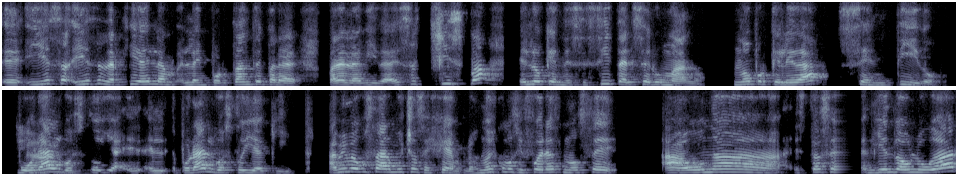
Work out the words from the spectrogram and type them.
eh, y, esa, y esa energía es la, la, importante para, para la vida. Esa chispa es lo que necesita el ser humano, ¿no? Porque le da sentido. Por algo, estoy, por algo estoy aquí. A mí me gusta dar muchos ejemplos, no es como si fueras, no sé, a una, estás yendo a un lugar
